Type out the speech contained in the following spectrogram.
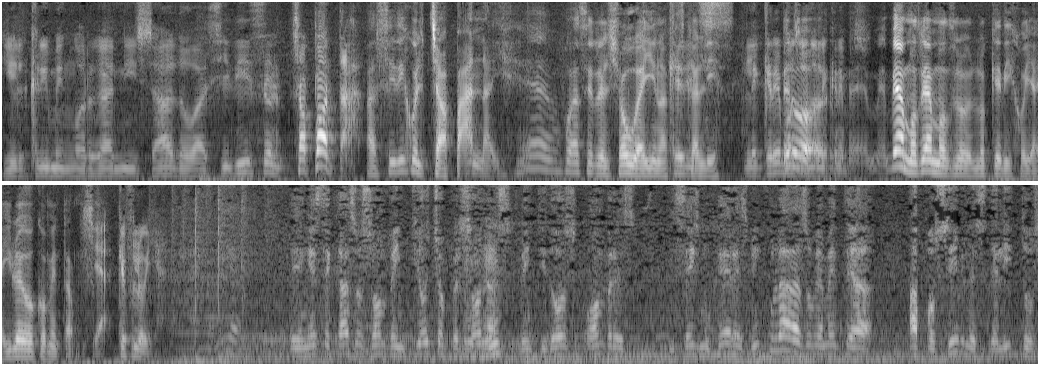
y el crimen organizado, así dice el Zapata. Así dijo el Chapán ahí. Eh, fue a hacer el show ahí en la ¿Qué fiscalía. dices? ¿Le creemos Pero o no le creemos? eh, veamos, veamos lo, lo que dijo ya y luego comentamos. Ya, que fluya. En este caso son 28 personas, 22 hombres 26 mujeres vinculadas obviamente a, a posibles delitos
